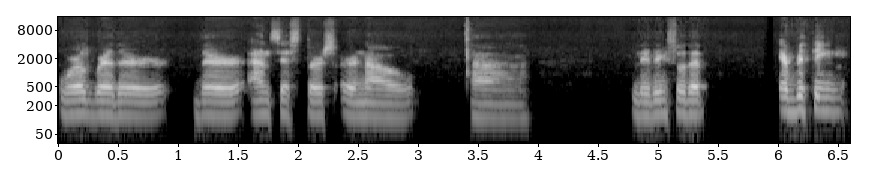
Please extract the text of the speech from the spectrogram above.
world where their their ancestors are now uh, living so that everything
